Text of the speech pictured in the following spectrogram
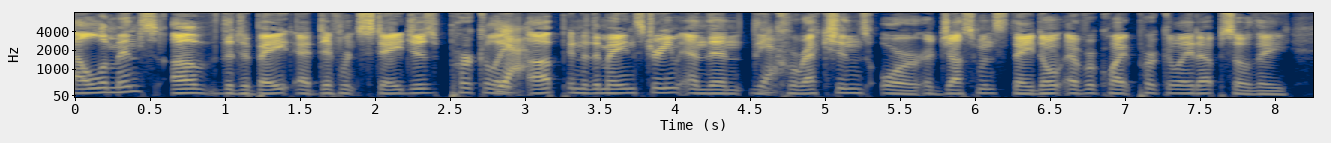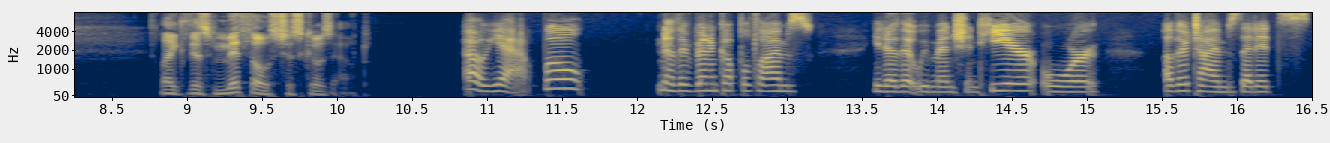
elements of the debate at different stages percolate Yeah. up into the mainstream and then the Yeah. corrections or adjustments they don't ever quite percolate up so they like this mythos just goes out Oh yeah, well, no, there've been a couple times, you know, that we mentioned here, or other times that it's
